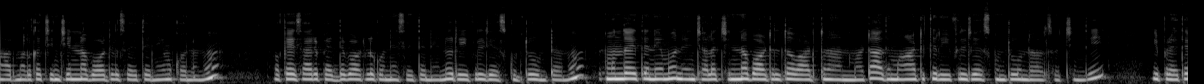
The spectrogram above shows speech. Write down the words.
నార్మల్గా చిన్న చిన్న బాటిల్స్ అయితేనేమో కొనను. ఒకేసారి పెద్ద బాటిల్ కొనేసి అయితే నేను రీఫిల్ చేసుకుంటూ ఉంటాను. ముందైతేనేమో నేను చాలా చిన్న బాటిల్తో వాడుతున్నాను అనమాట అది మాటికి రీఫిల్ చేసుకుంటూ ఉండాల్సి వచ్చింది. ఇప్పుడైతే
